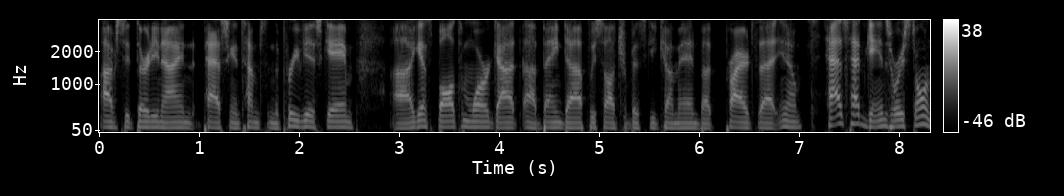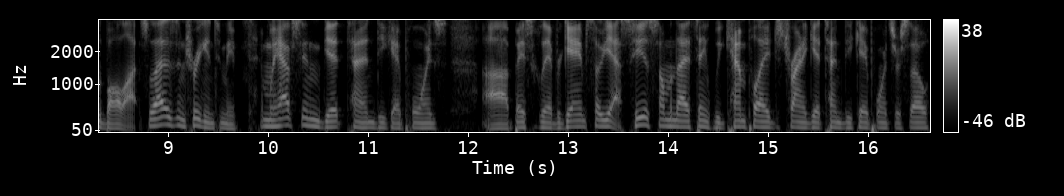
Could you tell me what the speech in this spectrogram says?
Obviously, 39 passing attempts in the previous game. Uh, against Baltimore, got uh, banged up. We saw Trubisky come in, but prior to that, you know, has had games where he's throwing the ball a lot. So that is intriguing to me. And we have seen him get 10 DK points uh, basically every game. So yes, he is someone that I think we can play, just trying to get 10 DK points or so.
